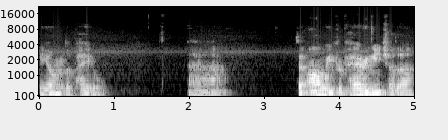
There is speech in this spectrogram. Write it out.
beyond the pale. Uh, so, are we preparing each other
